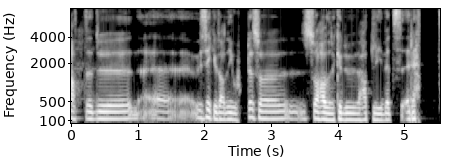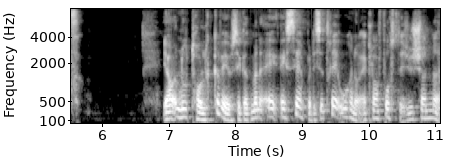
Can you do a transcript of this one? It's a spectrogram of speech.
At du eh, Hvis ikke du hadde gjort det, så, så hadde ikke du hatt livets rett. Ja, nå tolker vi jo sikkert, men jeg, jeg ser på disse tre ordene, og jeg klarer fortsatt ikke å skjønne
